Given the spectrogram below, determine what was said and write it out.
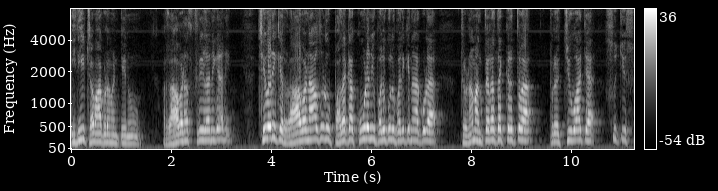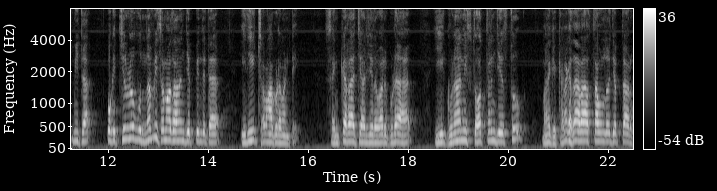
ఇది క్షమాగుణం అంటేను రావణ స్త్రీలని కానీ చివరికి రావణాసుడు పలకకూడని పలుకులు పలికినా కూడా తృణమంతరత కృత్వ ప్రత్యువాచ శుచిస్మిత ఒక చిరునవ్వు నవ్వి సమాధానం చెప్పిందట ఇది క్షమాగుణం అంటే. శంకరాచార్యుల వారు కూడా ఈ గుణాన్ని స్తోత్రం చేస్తూ మనకి కనకధారాస్తవంలో చెప్తారు.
